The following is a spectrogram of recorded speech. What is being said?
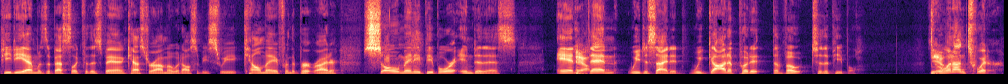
PDM was the best look for this van. Castorama would also be sweet. Kelme from the Burt Rider. So many people were into this. And Yeah. then we decided we got to put it the vote to the people. So Yeah. we went on Twitter.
